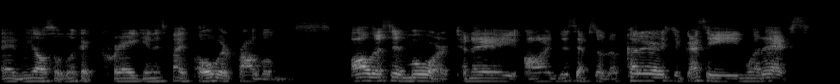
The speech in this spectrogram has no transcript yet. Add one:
And we also look at Craig and his bipolar problems. All this and more today on this episode of Cutters Degrassi What Ifs.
